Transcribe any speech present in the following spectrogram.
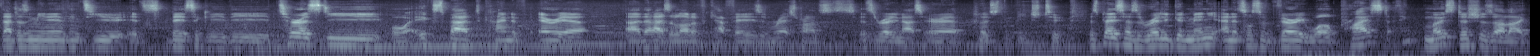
That doesn't mean anything to you, it's basically the touristy or expat kind of area uh, that has a lot of cafes and restaurants. It's, it's a really nice area close to the beach too. This place has a really good menu and it's also very well priced. I think most dishes are like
